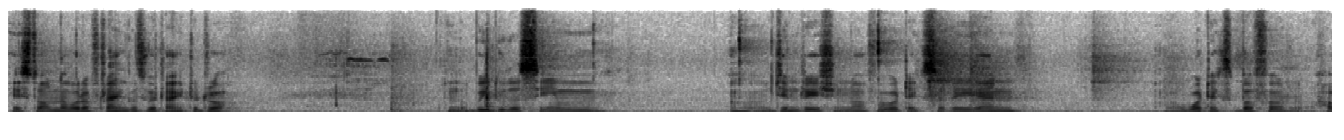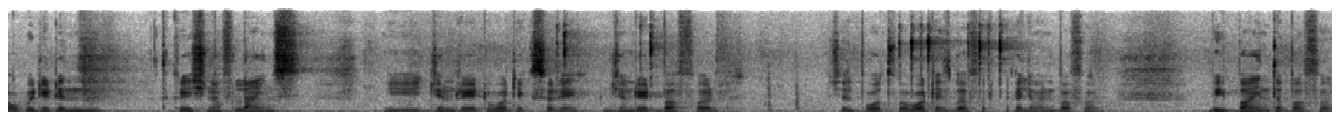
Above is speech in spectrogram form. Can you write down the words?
based on number of triangles we're trying to draw we do the same uh, generation of vertex array and uh, vertex buffer how we did in the creation of lines. We generate vertex array generate buffer which is both for vertex buffer element buffer. We bind the buffer.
